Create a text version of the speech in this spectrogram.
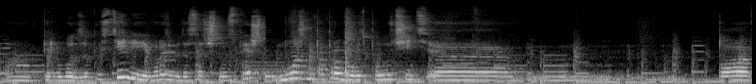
э, первый год запустили и вроде бы достаточно успешно. Можно попробовать получить э, по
